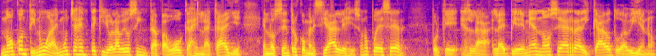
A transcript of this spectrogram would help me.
no continúa. Hay mucha gente que yo la veo sin tapabocas en la calle, en los centros comerciales. Eso no puede ser, porque la, la epidemia no se ha erradicado todavía, ¿no?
